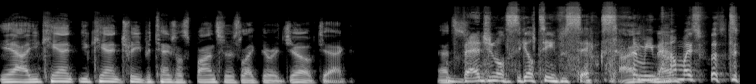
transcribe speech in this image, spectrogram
yeah, you can't you can't treat potential sponsors like they're a joke, Jack. That's Vaginal SEAL Team 6. I, I mean, know. how am I supposed to?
